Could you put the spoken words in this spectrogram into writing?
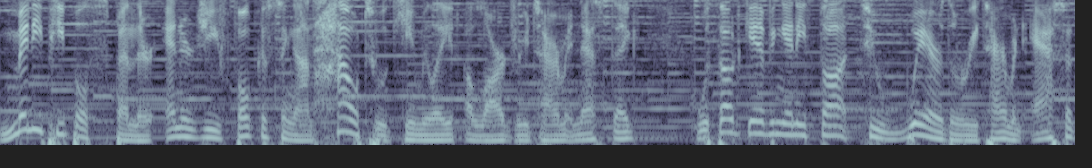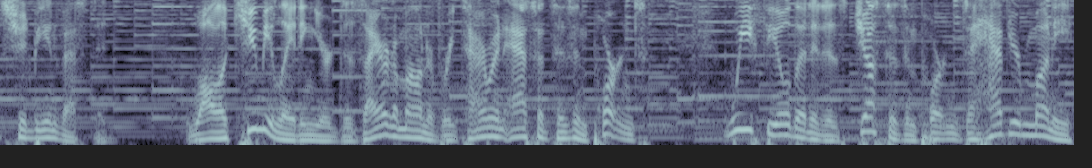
many people spend their energy focusing on how to accumulate a large retirement nest egg without giving any thought to where the retirement assets should be invested. While accumulating your desired amount of retirement assets is important, we feel that it is just as important to have your money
